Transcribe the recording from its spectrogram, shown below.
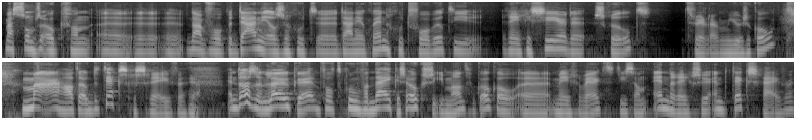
maar soms ook van... Nou, bijvoorbeeld Daniel is een goed... Daniel Cohen een goed voorbeeld. Die regisseerde Schuld thriller musical. Maar had ook de tekst geschreven. Ja. En dat is een leuke. Bijvoorbeeld Koen van Dijk is ook zo iemand. Heb ik ook al eh, meegewerkt. Die is dan en de regisseur en de tekstschrijver.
